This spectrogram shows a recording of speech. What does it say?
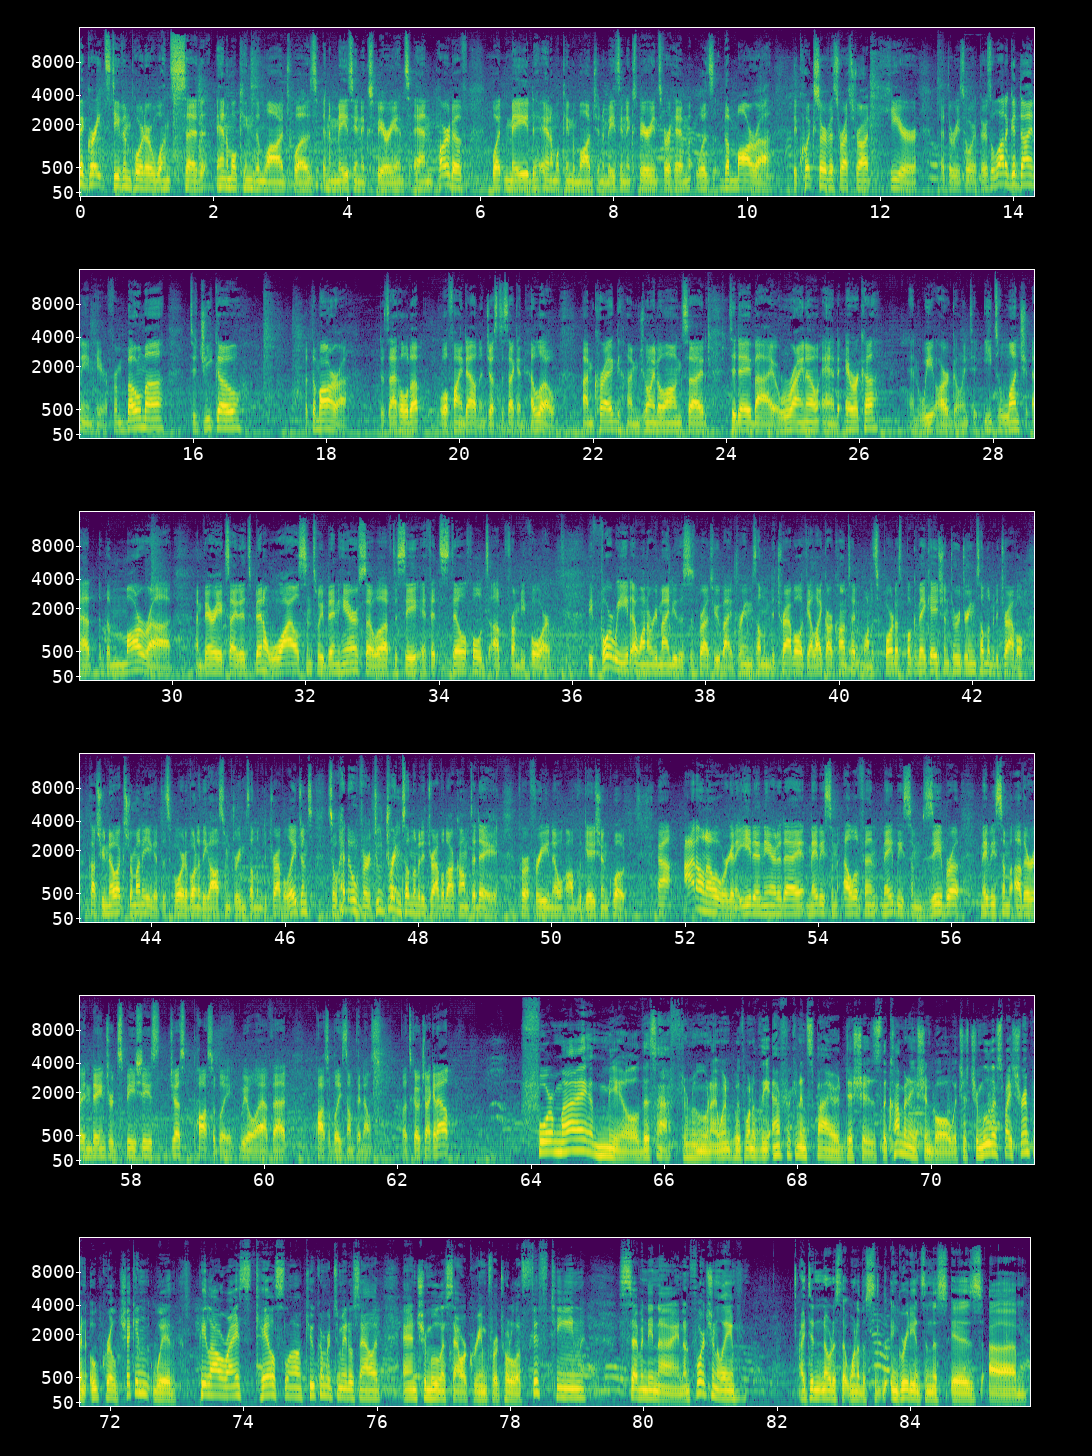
the great Stephen Porter once said, Animal Kingdom Lodge was an amazing experience, and part of what made Animal Kingdom Lodge an amazing experience for him was the Mara, the quick service restaurant here at the resort. There's a lot of good dining here, from Boma to Jiko, but the Mara, does that hold up? We'll find out in just a second. Hello, I'm Craig. I'm joined alongside today by Rhino and Erica, and we are going to eat lunch at the Mara. I'm very excited. It's been a while since we've been here, so we'll have to see if it still holds up from before. Before we eat, I want to remind you this is brought to you by Dreams Unlimited Travel. If you like our content and want to support us, book a vacation through Dreams Unlimited Travel. It Costs you no extra money. You get the support of one of the awesome Dreams Unlimited Travel agents. So head over to dreamsunlimitedtravel.com today for a free, no obligation quote. Now, I don't know what we're going to eat in here today. Maybe some elephant, maybe some zebra, maybe some other endangered species. Just possibly we will have that, possibly something else. Let's go check it out. For my meal this afternoon, I went with one of the African inspired dishes, the combination bowl, which is chermoula spice shrimp and oat grilled chicken with pilau rice, kale slaw, cucumber tomato salad, and chermoula sour cream for a total of fifteen seventy nine. Unfortunately, I didn't notice that one of the ingredients in this is um,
